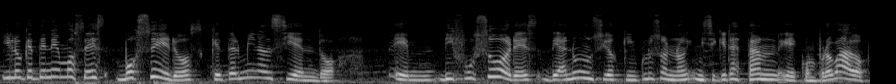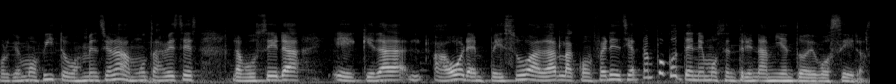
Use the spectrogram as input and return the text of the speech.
y lo que tenemos es voceros que terminan siendo Em, difusores de anuncios que incluso no, ni siquiera están eh, comprobados, porque hemos visto, vos mencionabas, muchas veces la vocera eh, que da, ahora empezó a dar la conferencia, tampoco tenemos entrenamiento de voceros.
